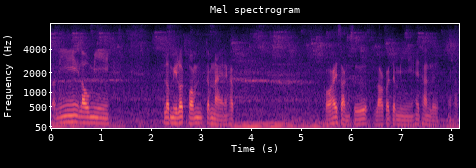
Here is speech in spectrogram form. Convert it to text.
ตอนนี้เรามี เรามีรถพร้อมจำหน่ายนะครับ ขอให้สั่งซื้อเราก็จะมีให้ท่านเลยนะครับ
